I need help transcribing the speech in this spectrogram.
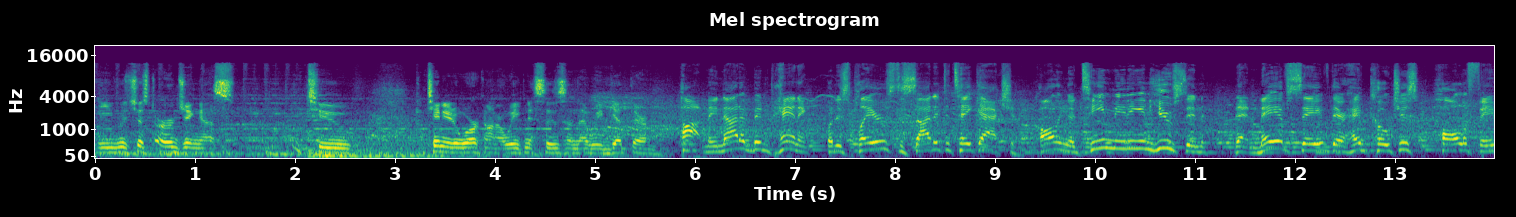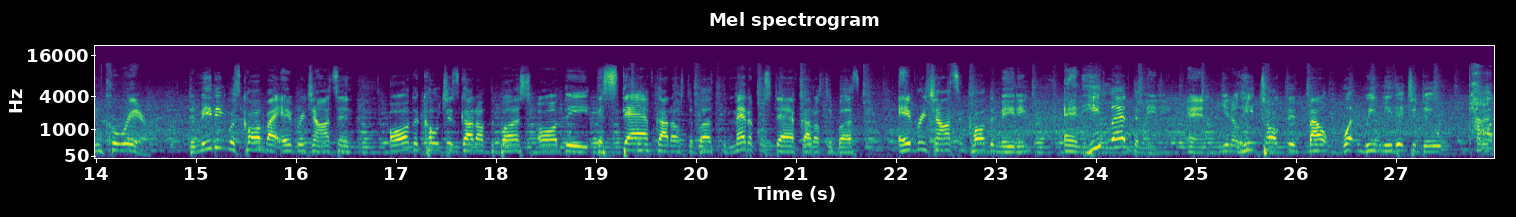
He was just urging us to continue to work on our weaknesses and that we'd get there. Pop may not have been panicked, but his players decided to take action, calling a team meeting in Houston that may have saved their head coach's Hall of Fame career. The meeting was called by Avery Johnson. All the coaches got off the bus. All the, the staff got off the bus. The medical staff got off the bus. Avery Johnson called the meeting, and he led the meeting. And, you know, he talked about what we needed to do. Pop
